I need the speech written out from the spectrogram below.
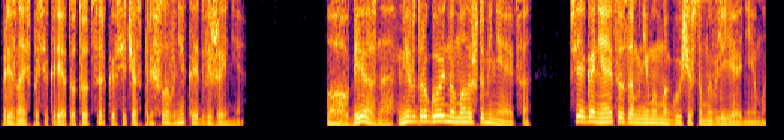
Признаюсь по секрету, то церковь сейчас пришла в некое движение. О, бездна, мир другой, но мало что меняется. Все гоняются за мнимым могуществом и влиянием.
